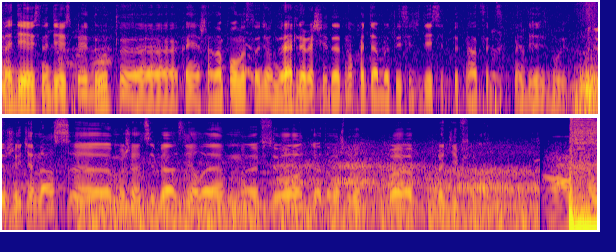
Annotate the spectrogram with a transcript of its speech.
Надеюсь, надеюсь, придут. Э, Конечно, на полный стадион вряд ли рассчитывать, но хотя бы тысяч 10-15, надеюсь, будет. Держите нас, э, мы же от себя сделаем все для того, чтобы э, пройти в финал.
